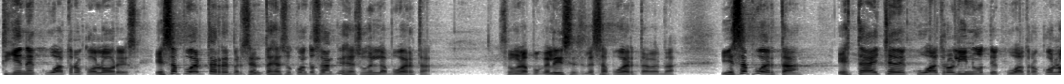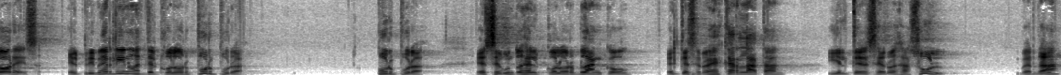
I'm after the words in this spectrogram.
tiene cuatro colores. Esa puerta representa a Jesús. ¿Cuántos saben que Jesús es la puerta? Según el Apocalipsis, esa puerta, ¿verdad? Y esa puerta está hecha de cuatro linos de cuatro colores. El primer lino es del color púrpura. Púrpura. El segundo es el color blanco. El tercero es escarlata. Y el tercero es azul. ¿Verdad?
